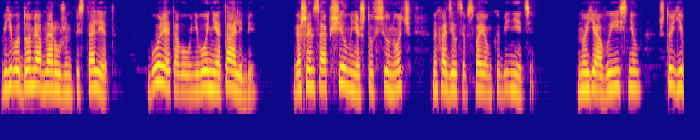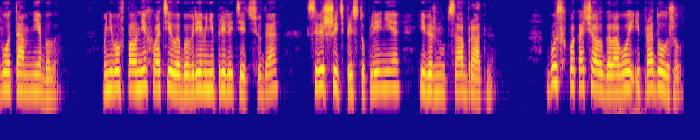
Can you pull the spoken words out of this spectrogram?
В его доме обнаружен пистолет. Более того, у него нет алиби. Гашен сообщил мне, что всю ночь находился в своем кабинете. Но я выяснил, что его там не было. У него вполне хватило бы времени прилететь сюда, совершить преступление и вернуться обратно. Босх покачал головой и продолжил.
